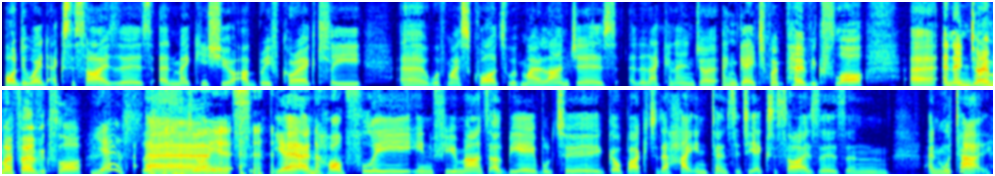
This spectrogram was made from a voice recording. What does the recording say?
body weight exercises and making sure I breathe correctly uh, with my squats, with my lunges, and then I can enjoy engage my pelvic floor uh, and enjoy my pelvic floor. Yes, enjoy it. yeah, and hopefully in a few months I'll be able to go back to the high intensity exercises and and Muay Thai.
